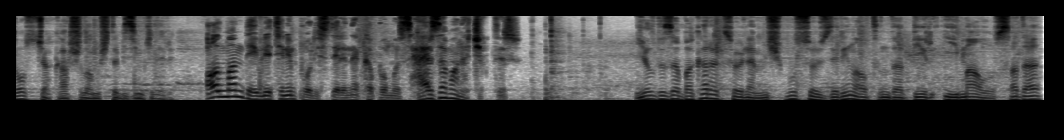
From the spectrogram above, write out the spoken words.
Dostça karşılamıştı bizimkileri. Alman devletinin polislerine kapımız her zaman açıktır. Yıldız'a bakarak söylenmiş bu sözlerin altında bir ima olsa da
